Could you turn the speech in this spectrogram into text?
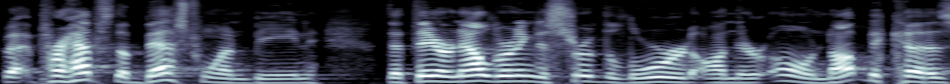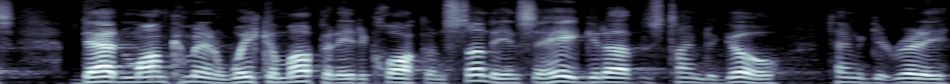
But perhaps the best one being that they are now learning to serve the Lord on their own, not because dad and mom come in and wake them up at 8 o'clock on Sunday and say, hey, get up, it's time to go, time to get ready.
